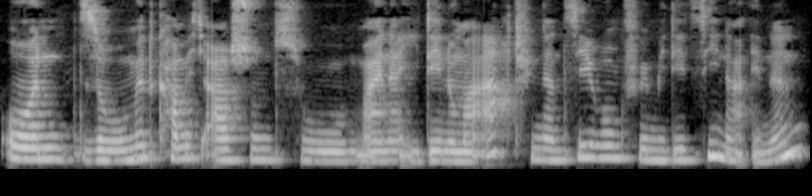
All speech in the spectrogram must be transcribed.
Und somit komme ich auch schon zu meiner Idee Nummer 8, Finanzierung für MedizinerInnen.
